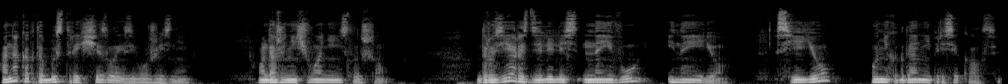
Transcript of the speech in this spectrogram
Она как-то быстро исчезла из его жизни. Он даже ничего о ней не слышал. Друзья разделились на его и на ее. С ее он никогда не пересекался.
